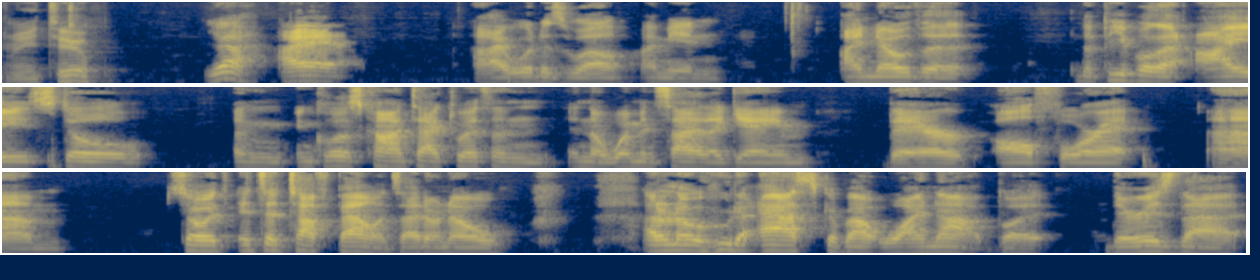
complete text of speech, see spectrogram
Me too. Yeah, I I would as well. I mean, I know the the people that I still am in close contact with in, in the women's side of the game, they're all for it. Um, so it, it's a tough balance. I don't know, I don't know who to ask about why not, but there is that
